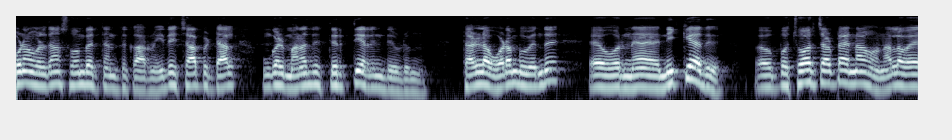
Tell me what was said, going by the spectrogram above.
உணவுகள் தான் சோம்பேறித்தனத்துக்கு காரணம். இதை சாப்பிட்டால் உங்கள் மனது திருப்தி அடைந்து விடும் தள்ள உடம்பு வந்து ஒரு ந நிற்காது இப்போ சோறு சாப்பிட்டா என்ன ஆகும்? நல்ல வய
